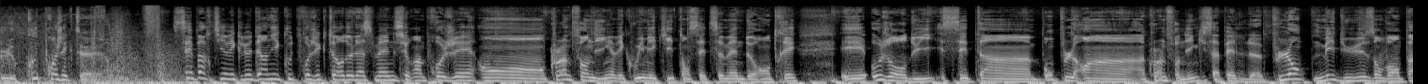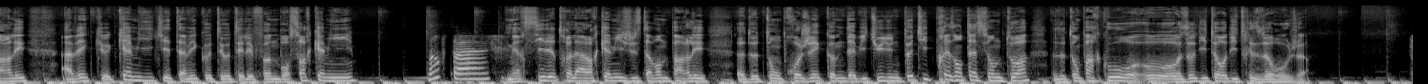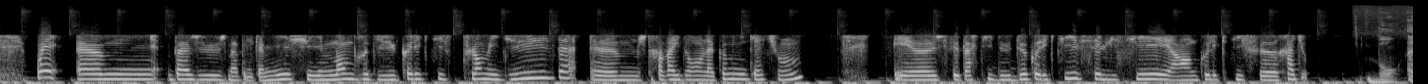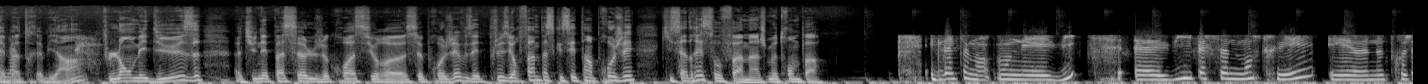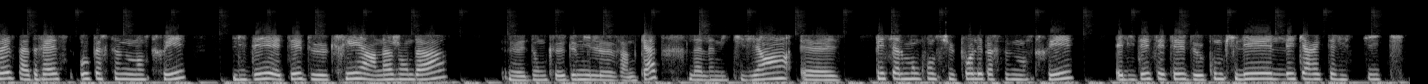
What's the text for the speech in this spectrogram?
Le coup de projecteur. C'est parti avec le dernier coup de projecteur de la semaine sur un projet en crowdfunding avec We Make It en cette semaine de rentrée. Et aujourd'hui, c'est un bon plan, un crowdfunding qui s'appelle Plan Méduse. On va en parler avec Camille qui est à mes côtés au téléphone. Bonsoir Camille. Bonsoir. Merci d'être là. Alors Camille, juste avant de parler de ton projet, comme d'habitude, une petite présentation de toi, de ton parcours aux, auditeurs auditrices de Rouge. Oui, euh, bah, je, je m'appelle Camille, je suis membre du collectif Plan Méduse. Euh, je travaille dans la communication et euh, je fais partie de deux collectifs. Celui-ci est un collectif euh, radio. Bon, eh ben très bien. Plan Méduse, tu n'es pas seule, je crois, sur euh, ce projet. Vous êtes plusieurs femmes parce que c'est un projet qui s'adresse aux femmes. Hein, je me trompe pas. Exactement, on est huit, euh, huit personnes menstruées et euh, notre projet s'adresse aux personnes menstruées. L'idée était de créer un agenda, donc euh, 2024, là, l'année qui vient, spécialement conçu pour les personnes menstruées. Et l'idée c'était de compiler les caractéristiques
